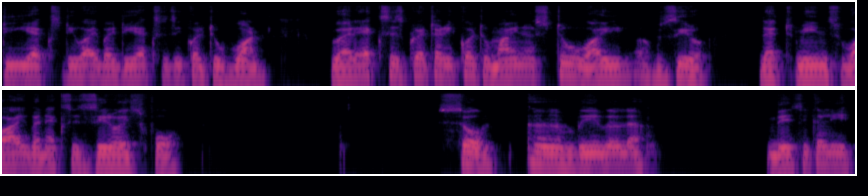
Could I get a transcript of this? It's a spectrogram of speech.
dx. dy by dx is equal to 1, where x is greater equal to minus 2y of 0. That means y when x is 0 is 4. So uh, we will uh, basically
